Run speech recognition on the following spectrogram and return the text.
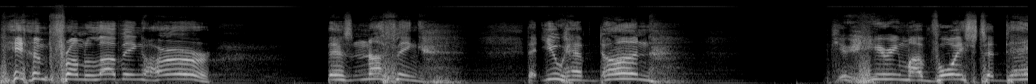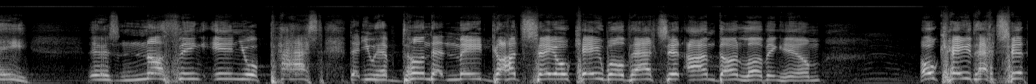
him from loving her. There's nothing that you have done. If you're hearing my voice today, there's nothing in your past that you have done that made God say, okay, well, that's it. I'm done loving him. Okay, that's it.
